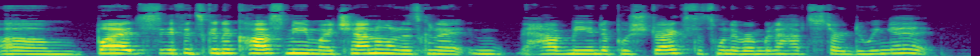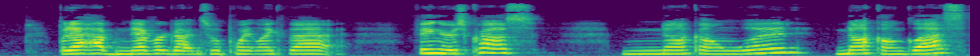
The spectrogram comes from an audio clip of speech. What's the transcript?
Um, but if it's gonna cost me my channel and it's gonna have me into push strikes, that's whenever I'm gonna have to start doing it. But I have never gotten to a point like that. Fingers crossed. Knock on wood. Knock on glass.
